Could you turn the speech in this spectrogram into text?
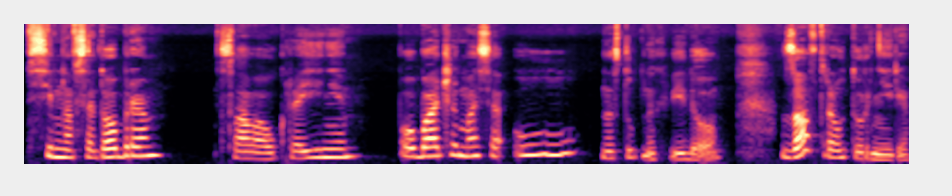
Всім на все добре. Слава Україні! Побачимося у наступних відео. Завтра у турнірі.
